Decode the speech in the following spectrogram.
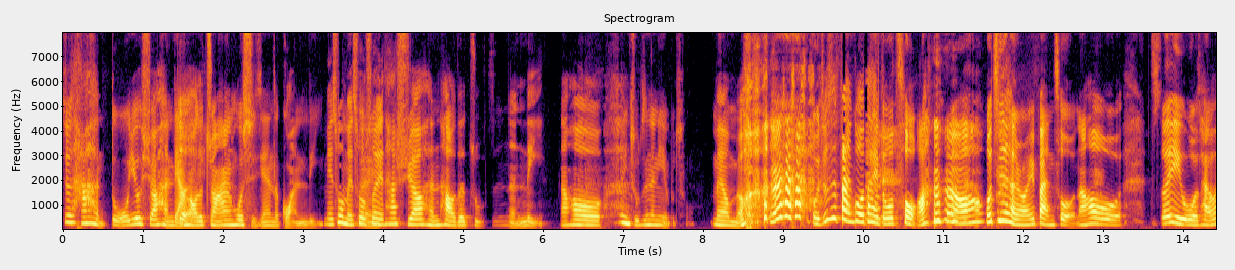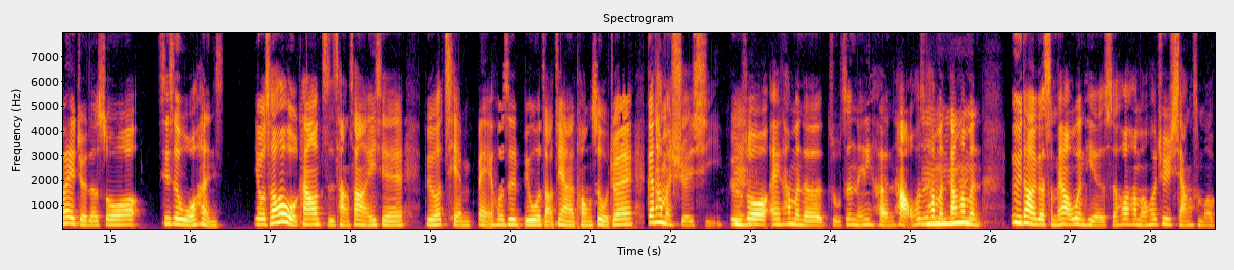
就是它很多，又需要很良好的专案或时间的管理。没错没错，所以它需要很好的组织能力。然后那你组织能力也不错。没有没有，我就是犯过太多错啊。哦我其实很容易犯错，然后所以我才会觉得说，其实我很有时候我看到职场上的一些，比如说前辈或是比我早进来的同事，我就会跟他们学习，比如嗯说，哎、他们的组织能力很好，或者他们当他嗯们遇到一个什么样的问题的时候，他们会去想什么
